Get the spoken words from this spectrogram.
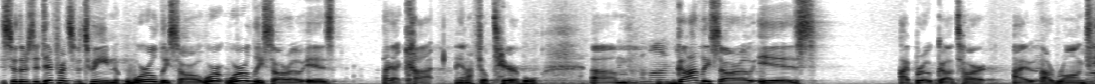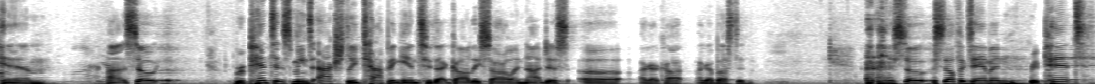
so there's a difference between worldly sorrow. Wor- worldly sorrow is I got caught. Man, I feel terrible. Um, godly sorrow is I broke God's heart. I, I wronged Him. Uh, so repentance means actually tapping into that godly sorrow and not just uh, I got caught. I got busted. so self-examine, repent,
